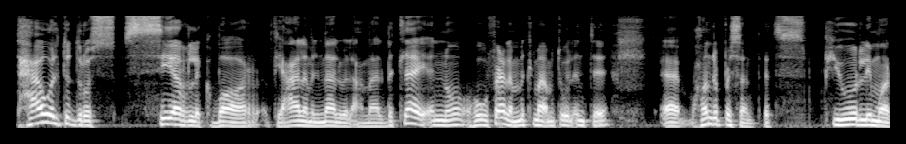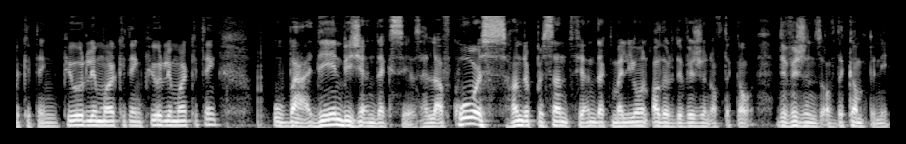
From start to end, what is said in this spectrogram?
تحاول تدرس سير الكبار في عالم المال والأعمال بتلاقي إنه هو فعلا مثل ما عم تقول أنت 100% it's purely marketing purely marketing purely marketing وبعدين بيجي عندك sales هلأ of course 100% في عندك مليون other division of the divisions of the company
